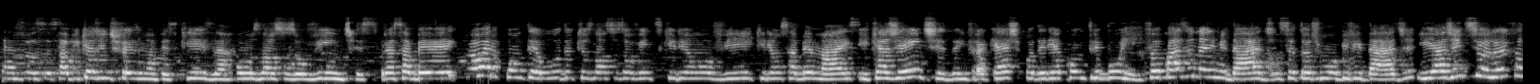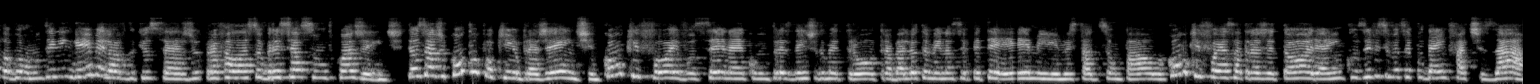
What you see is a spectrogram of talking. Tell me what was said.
Sérgio, você sabe que a gente fez uma pesquisa com os nossos ouvintes para saber qual era o conteúdo que os nossos ouvintes queriam ouvir, queriam saber mais e que a gente do Infracast poderia contribuir. Foi quase unanimidade no setor de mobilidade e a gente se olhou e falou: bom, não tem ninguém melhor do que o Sérgio para falar sobre esse assunto com a gente. Então, Sérgio, conta um pouquinho para a gente como que foi você, né, como presidente do metrô, trabalhou também na CPTM no estado de São Paulo. Como que foi essa trajetória? Inclusive, se você puder enfatizar enfatizar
